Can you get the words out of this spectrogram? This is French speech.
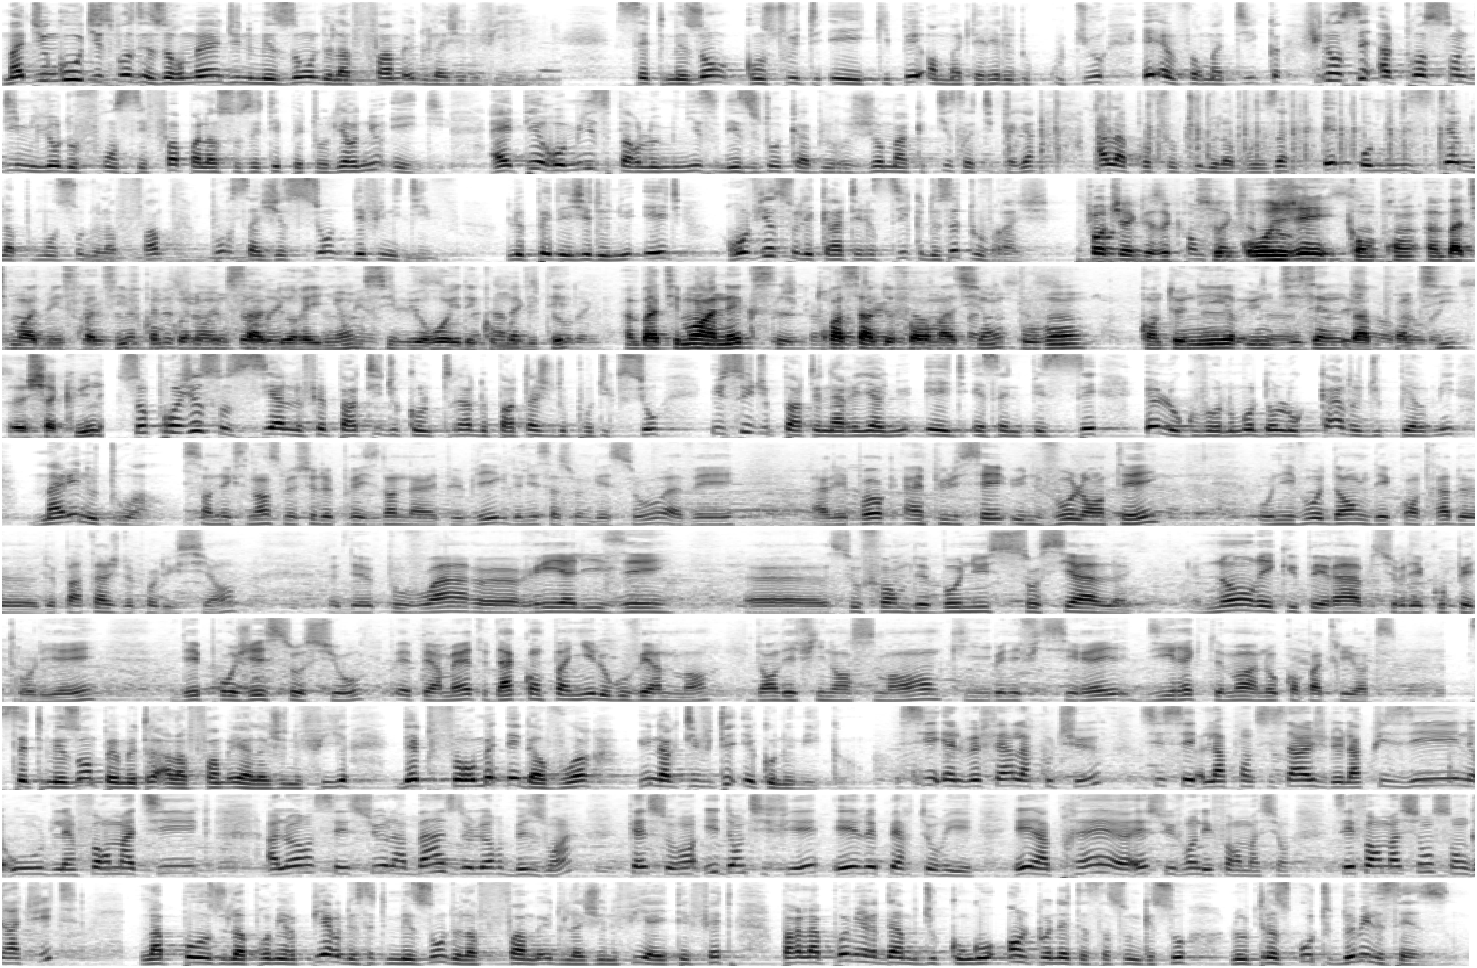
Madingu dispose désormais d'une maison de la femme et de la jeune fille. Cette maison, construite et équipée en matériel de couture et informatique, financée à 310 millions de francs CFA par la société pétrolière New Age, a été remise par le ministre des Hydrocarbures Jean-Marc Tissatikaya à la préfecture de la Bouza et au ministère de la Promotion de la Femme pour sa gestion définitive. Le PDG de New Age revient sur les caractéristiques de cet ouvrage. Ce projet comprend un bâtiment administratif comprenant une salle de réunion, six bureaux et des commodités, un bâtiment annexe, trois salles de formation pouvant contenir une dizaine d'apprentis euh, chacune. Ce projet social fait partie du contrat de partage de production issu du partenariat New Age SNPC et le gouvernement dans le cadre du permis Marine 3. Son Excellence, Monsieur le Président de la République, Denis Sassou Nguesso, avait à l'époque impulsé une volonté au niveau donc des contrats de, partage de production de pouvoir euh, réaliser euh, sous forme de bonus social non récupérables sur les coûts pétroliers des projets sociaux et permettre d'accompagner le gouvernement dans des financements qui bénéficieraient directement à nos compatriotes. Cette maison permettra à la femme et à la jeune fille d'être formée et d'avoir une activité économique si elles veulent faire la couture, si c'est l'apprentissage de la cuisine ou de l'informatique, alors c'est sur la base de leurs besoins qu'elles seront identifiées et répertoriées. Et après, euh, elles suivront des formations. Ces formations sont gratuites. La pose de la première pierre de cette maison de la femme et de la jeune fille a été faite par la première dame du Congo, Antoinette Sassou Nguesso, le 13 août 2016.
